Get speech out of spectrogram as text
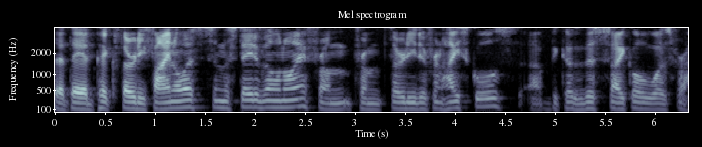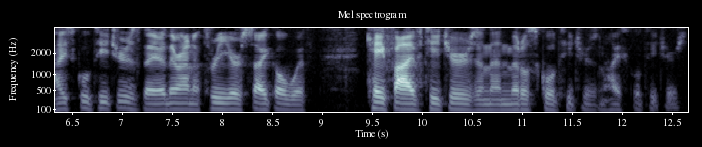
that they had picked 30 finalists in the state of Illinois from from 30 different high schools uh, because this cycle was for high school teachers. They're they're on a three year cycle with K five teachers and then middle school teachers and high school teachers.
